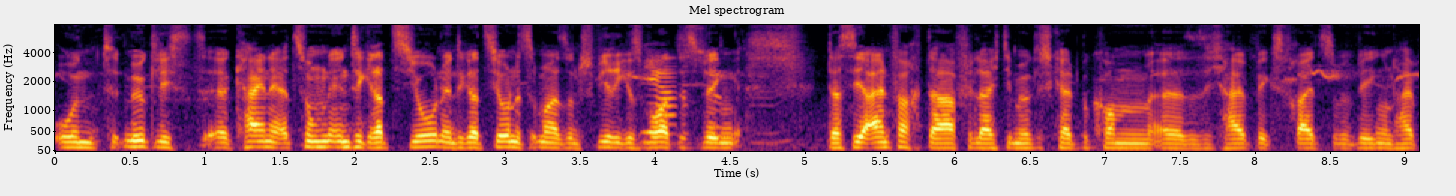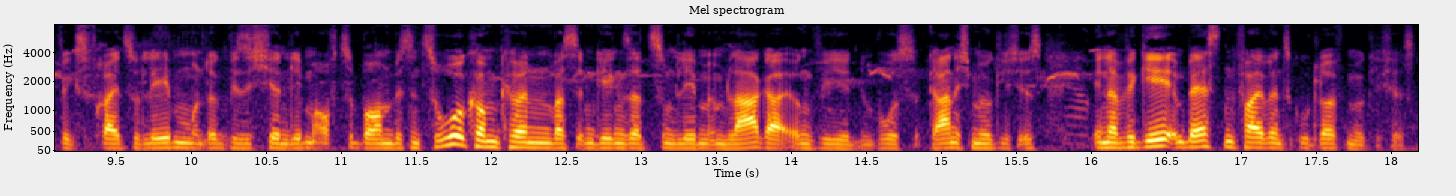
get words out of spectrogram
und möglichst äh, keine erzwungene Integration. Integration ist immer so ein schwieriges Ja, Wort, das deswegen, dass sie einfach da vielleicht die Möglichkeit bekommen, äh, sich halbwegs frei zu bewegen und halbwegs frei zu leben und irgendwie sich hier ein Leben aufzubauen, ein bisschen zur Ruhe kommen können, was im Gegensatz zum Leben im Lager irgendwie, wo es gar nicht möglich ist, in der WG im besten Fall, wenn es gut läuft, möglich ist.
